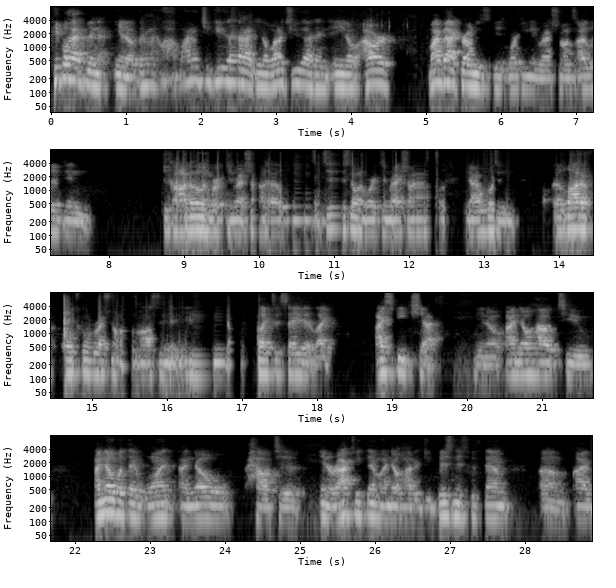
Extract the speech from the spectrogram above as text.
people have been you know they're like oh, why don't you do that? You know why don't you do that? And, and you know our my background is, is working in restaurants. I lived in chicago and worked in restaurants. I lived in san francisco and worked in restaurants. You know i worked in a lot of old school restaurants in austin. And, and i like to say that like i speak chef you know, I know how to, I know what they want. I know how to interact with them. I know how to do business with them. Um, I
